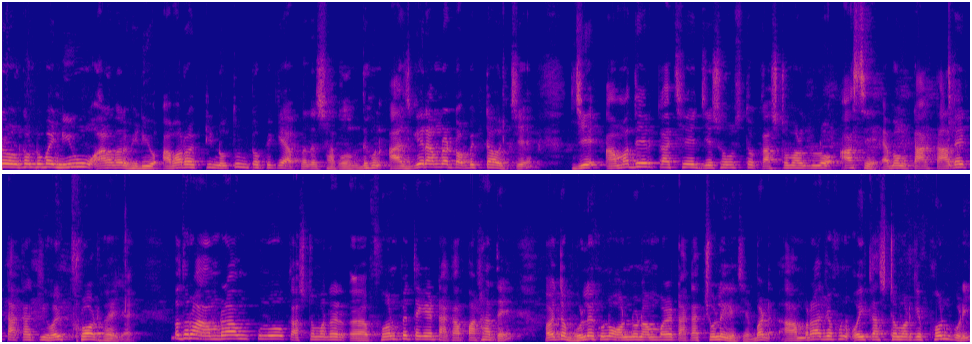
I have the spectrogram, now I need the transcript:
Welcome to my new another video আবারও একটি নতুন টপিকে আপনাদের স্বাগতম। দেখুন, আজকের আমরা টপিকটা হচ্ছে যে, আমাদের কাছে যে সমস্ত কাস্টমারগুলো আসে এবং তাদের টাকা কি হয় ফ্রড হয়ে যায়। বা ধরো, আমরাও কোনো কাস্টমারের ফোনপে থেকে টাকা পাঠাতে হয়তো ভুলে কোনো অন্য নাম্বারে টাকা চলে গেছে। বাট আমরা যখন ওই কাস্টমারকে ফোন করি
